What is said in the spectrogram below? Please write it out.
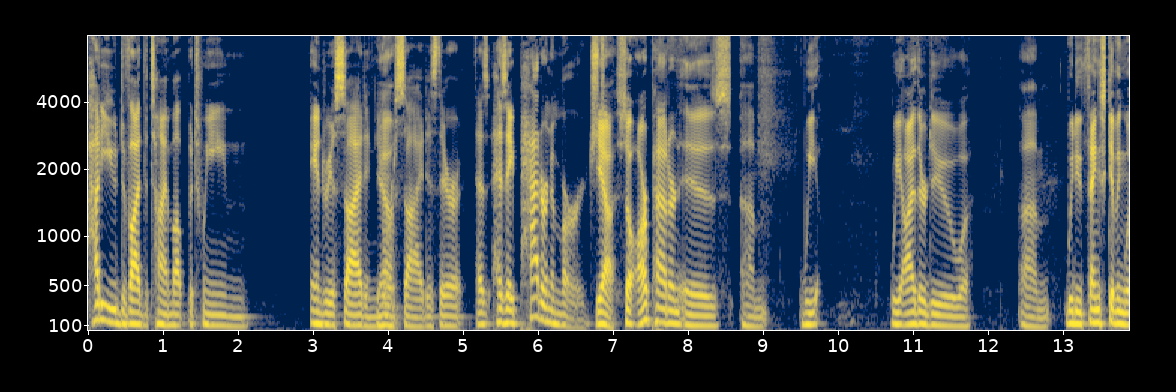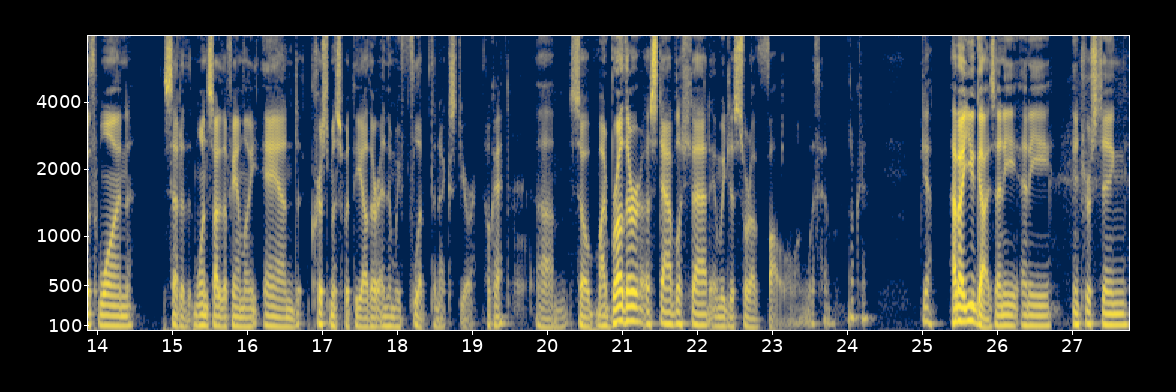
how do you divide the time up between Andrea's side and Yeah. your side? Is there has has a pattern emerged? Yeah. So our pattern is um, we we either do um, we do Thanksgiving with one set of the, one side of the family and Christmas with the other, and then we flip the next year. Okay. Um, so my brother established that, and we just sort of follow along with him. Okay. Yeah. How about you guys? Any any interesting?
